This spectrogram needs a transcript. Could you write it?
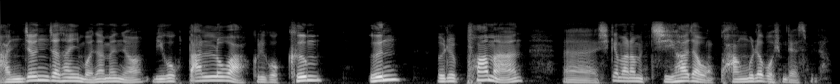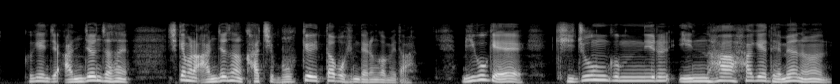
안전자산이 뭐냐면요. 미국 달러와 그리고 금, 은, 을을 포함한 에, 쉽게 말하면 지하자원, 광물이라고 보시면 되겠습니다. 그게 이제 안전자산, 쉽게 말하면 안전자산 같이 묶여 있다 보시면 되는 겁니다. 미국의 기준금리를 인하하게 되면은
